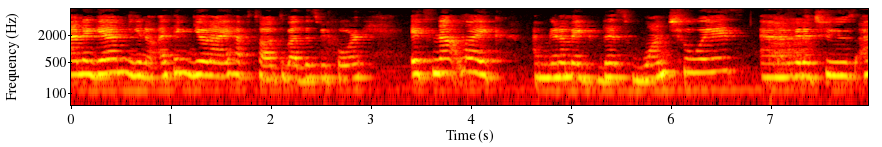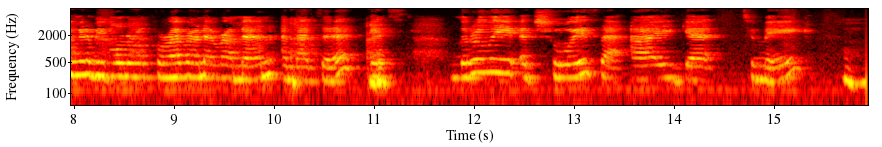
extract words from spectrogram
and again, you know, I think you and I have talked about this before. It's not like I'm gonna make this one choice and I'm gonna choose I'm gonna be vulnerable forever and ever amen and that's it. Right. It's literally a choice that I get to make mm-hmm.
